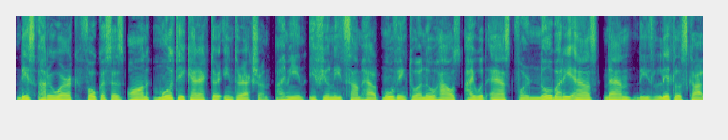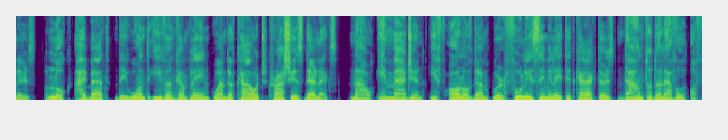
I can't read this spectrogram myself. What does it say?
this other work focuses on multi-character interaction. I mean, if you need some help moving to a new house, I would ask for nobody else than these little scholars. Look, I bet they won't even complain when the couch crushes their legs. Now, imagine if all of them were fully simulated characters down to the level of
